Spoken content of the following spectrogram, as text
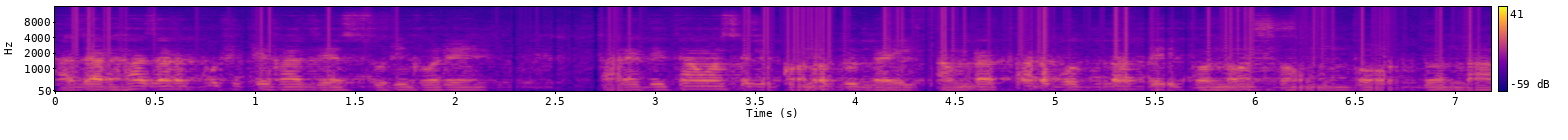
হাজার হাজার কোটি টাকা যে চুরি করে, তারে দিতাম আসলে গণ দুলাই, আমরা তার বদলাতে গণ সম্বর্ধনা।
